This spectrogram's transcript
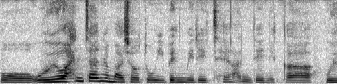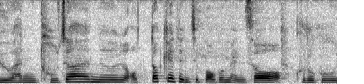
어, 우유 한 잔을 마셔도 200ml 채 안 되니까 우유 한 두 잔을 어떻게든지 먹으면서 그리고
